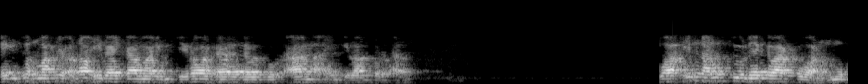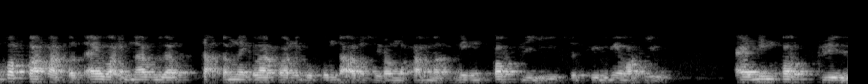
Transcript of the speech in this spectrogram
Ingsun mahyana irai kamaring sira hadzal Qur'an ing Qur'an. Wa inna lusule kelakuan mukhaffa fatut ay wa inna gula sak temne kelakuan iku pun tak ana sira Muhammad ning qabli sedurunge wahyu. Ay ning qabli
